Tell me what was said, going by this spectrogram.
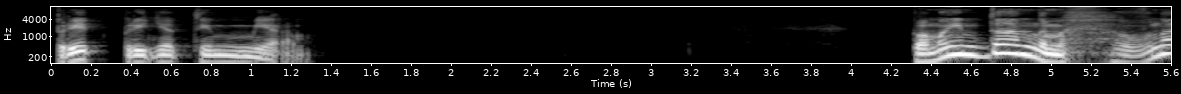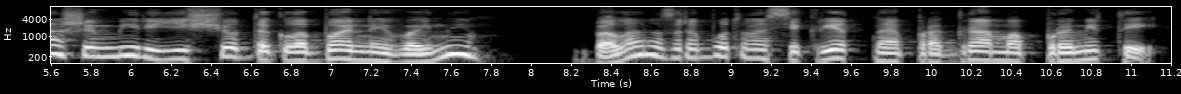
предпринятым мерам. По моим данным, в нашем мире еще до глобальной войны была разработана секретная программа «Прометей»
